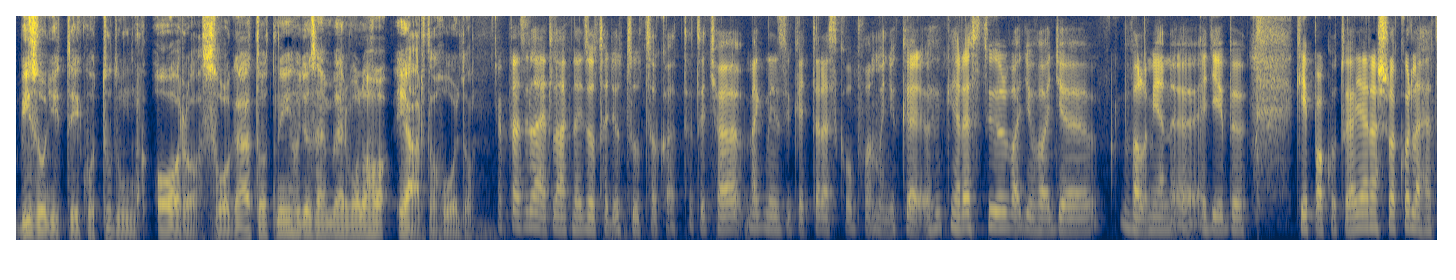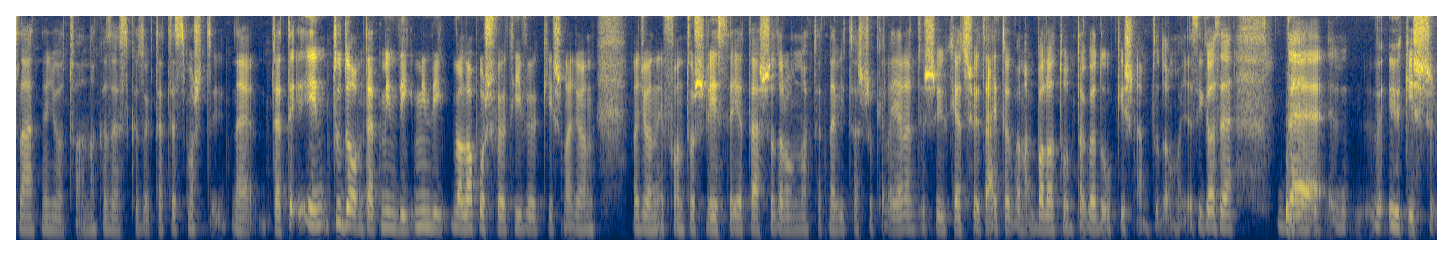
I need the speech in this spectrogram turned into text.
bizonyítékot tudunk arra szolgáltatni, hogy az ember valaha járt a Holdon. Hát lehet látni az ott hagyott cuccokat. Tehát, hogyha megnézzük egy teleszkópon mondjuk keresztül, vagy, vagy valamilyen egyéb képalkotó eljárásra, akkor lehet látni, hogy ott vannak az eszközök. Tehát ezt most ne, tehát én tudom, tehát mindig, mindig a laposföldhívők is nagyon, nagyon fontos részei a társadalomnak, tehát ne vitassuk el a jelentőségüket, sőt, állítólag vannak Balaton is, nem tudom, hogy ez igaz-e, de ők is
